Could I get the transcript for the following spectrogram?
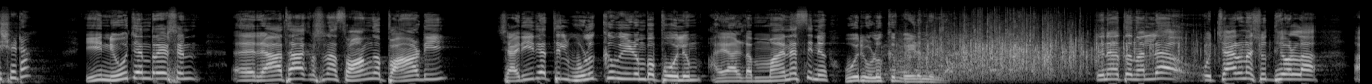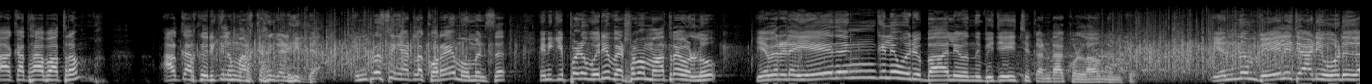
ജ്യോതിഷേട്ടാ ഈ ന്യൂ ജനറേഷൻ രാധാകൃഷ്ണ സോങ് പാടി ശരീരത്തിൽ ഉളുക്ക് വീഴുമ്പോൾ പോലും അയാളുടെ മനസ്സിന് ഒരു ഉളുക്കും വീഴുന്നില്ല. ഇതിനകത്ത് നല്ല ഉച്ചാരണ ശുദ്ധിയുള്ള ആ കഥാപാത്രം ആൾക്കാർക്ക് ഒരിക്കലും മറക്കാൻ കഴിയില്ല. ഇൻട്രസ്റ്റിംഗ് ആയിട്ടുള്ള കുറേ മൊമെന്റ്സ് എനിക്കിപ്പോഴും ഒരു വിഷമം മാത്രമേ ഉള്ളൂ. ഇവരുടെ ഏതെങ്കിലും ഒരു ബാല്യം ഒന്ന് വിജയിച്ച് കണ്ടാൽ കൊള്ളാമെന്ന് എനിക്ക്. എന്നും വേലി ചാടി ഓടുക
